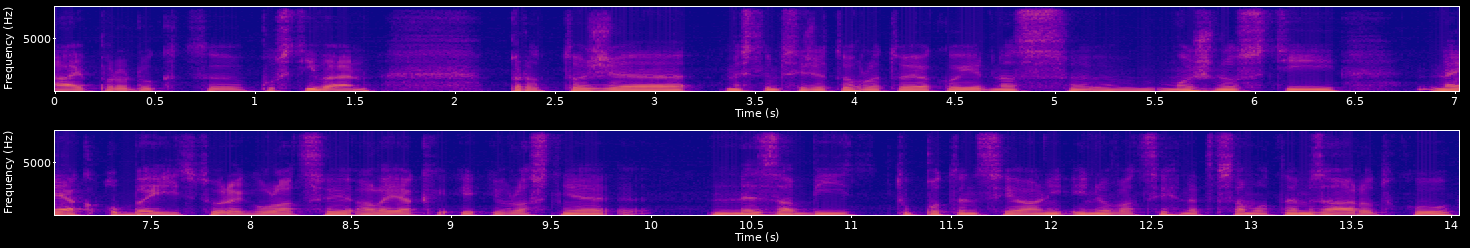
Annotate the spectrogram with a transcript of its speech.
AI produkt pustí ven protože myslím si, že tohle je jako jedna z eh, možností, ne jak obejít tu regulaci, ale jak i vlastně nezabít tu potenciální inovaci hned v samotném zárodku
